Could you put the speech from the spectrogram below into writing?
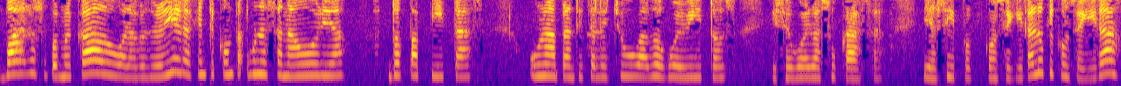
vas al supermercado o a la verdulería y la gente compra una zanahoria, dos papitas, una plantita de lechuga, dos huevitos y se vuelve a su casa. Y así, porque conseguirá lo que conseguirá.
